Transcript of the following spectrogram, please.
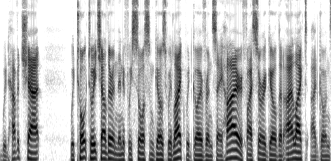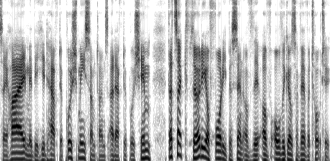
we'd have a chat, we'd talk to each other, and then if we saw some girls we like, we'd go over and say hi. Or if I saw a girl that I liked, I'd go and say hi. Maybe he'd have to push me. Sometimes I'd have to push him. That's like thirty or forty percent of the of all the girls I've ever talked to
